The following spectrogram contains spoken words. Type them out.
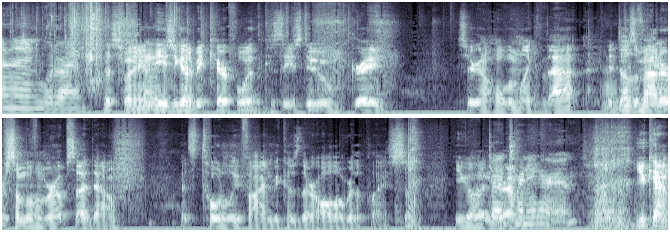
And then what do I... this way, and these you got to be careful with because these do grade. So you're gonna hold them like that. It doesn't matter if some of them are upside down. It's totally fine because they're all over the place. So you go ahead and Do I grab. turn 'em. it around? You can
